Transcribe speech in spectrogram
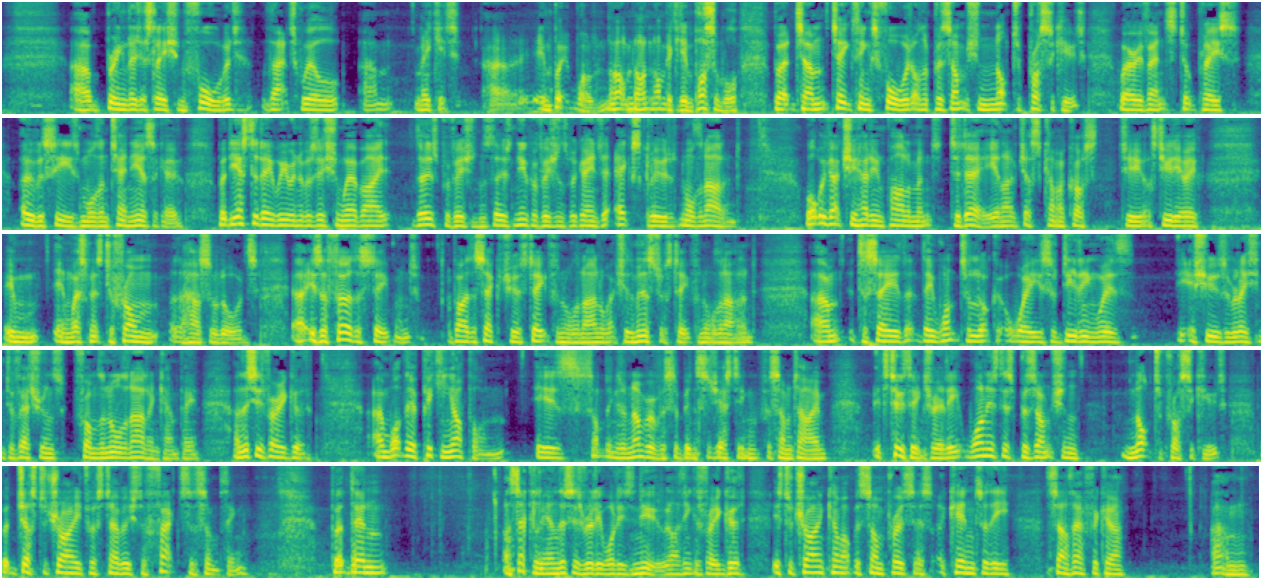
uh, bring legislation forward that will um, make it uh, imp- well, not, not, not make it impossible, but um, take things forward on the presumption not to prosecute where events took place overseas more than 10 years ago. But yesterday we were in a position whereby those provisions, those new provisions, were going to exclude Northern Ireland. What we've actually had in Parliament today, and I've just come across to your studio in, in Westminster from the House of Lords, uh, is a further statement by the Secretary of State for Northern Ireland, or actually the Minister of State for Northern Ireland, um, to say that they want to look at ways of dealing with the issues relating to veterans from the Northern Ireland campaign. And this is very good. And what they're picking up on is something that a number of us have been suggesting for some time. It's two things, really. One is this presumption not to prosecute, but just to try to establish the facts of something. But then and secondly, and this is really what is new, and I think is very good, is to try and come up with some process akin to the South Africa um,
